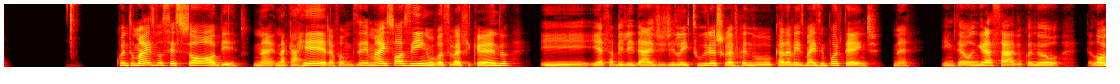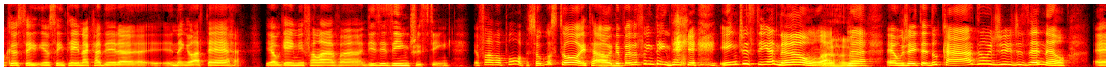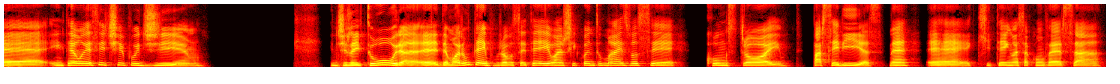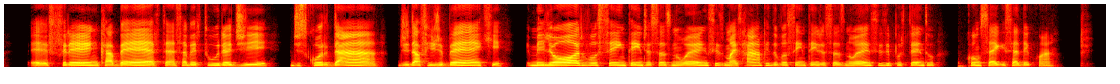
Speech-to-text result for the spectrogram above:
quanto mais você sobe na, na, carreira, vamos dizer, mais sozinho você vai ficando. E, e, essa habilidade de leitura acho que vai ficando cada vez mais importante, né? Então, é engraçado, quando eu, logo que eu, eu sentei na cadeira eh, na Inglaterra, e alguém me falava, this is interesting. Eu falava, pô, a pessoa gostou e tal. E depois eu fui entender que interesting é não lá, uhum. né? É um jeito educado de dizer não. É, então, esse tipo de, de leitura é, demora um tempo para você ter. Eu acho que quanto mais você constrói parcerias, né, é, que tenham essa conversa é, franca, aberta, essa abertura de discordar, de dar feedback, melhor você entende essas nuances, mais rápido você entende essas nuances e, portanto, consegue se adequar.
